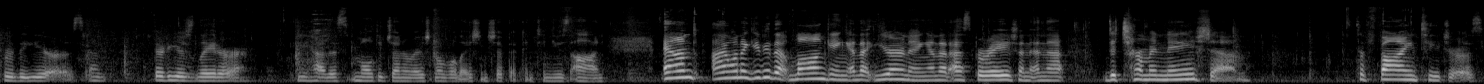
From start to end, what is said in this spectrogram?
through the years. And 30 years later, we have this multi generational relationship that continues on. And I want to give you that longing and that yearning and that aspiration and that determination to find teachers,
